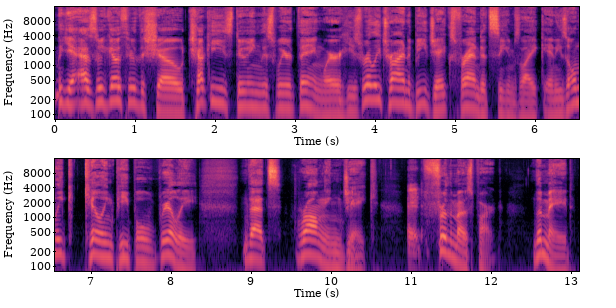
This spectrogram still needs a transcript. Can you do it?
But yeah, as we go through the show, Chucky's doing this weird thing where he's really trying to be Jake's friend, it seems like, and he's only killing people, really, that's wronging Jake Maid. for the most part. The maid.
